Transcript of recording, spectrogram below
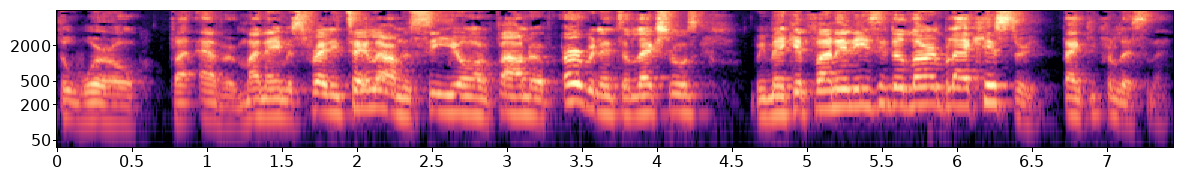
the world forever. My name is Freddie Taylor. I'm the CEO and founder of Urban Intellectuals. We make it fun and easy to learn Black history. Thank you for listening.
